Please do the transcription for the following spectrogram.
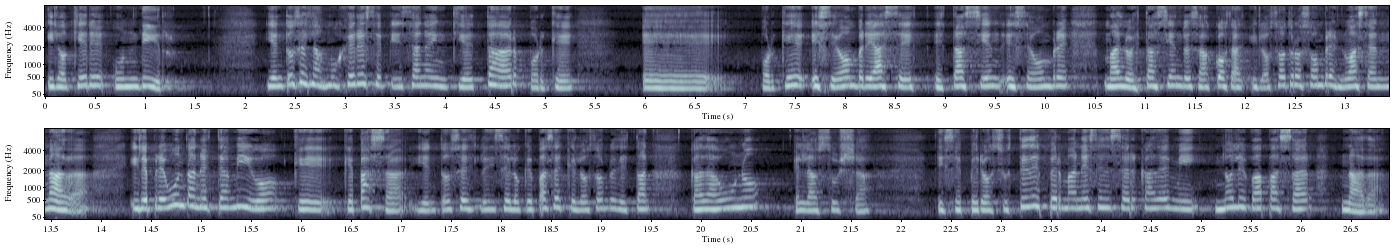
y lo quiere hundir. Y entonces las mujeres se empiezan a inquietar porque eh, ¿Por qué ese hombre hace, está haciendo, ese hombre malo está haciendo esas cosas y los otros hombres no hacen nada? Y le preguntan a este amigo qué, qué pasa. Y entonces le dice, lo que pasa es que los hombres están cada uno en la suya. Dice, pero si ustedes permanecen cerca de mí, no les va a pasar nada.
